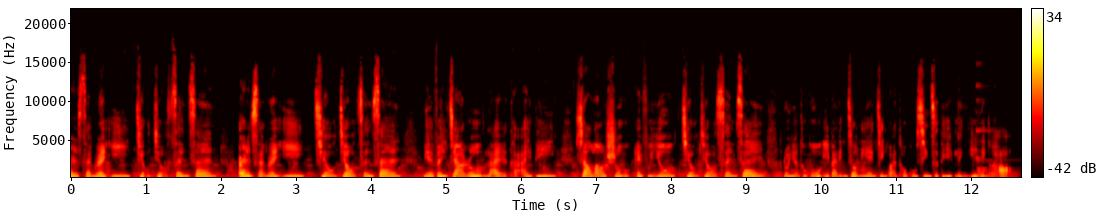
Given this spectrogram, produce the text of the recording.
二三二一九九三三二三二一九九三三，免费加入 Light ID 小老鼠 fu 九九三三。轮源投顾一百零九年经管投顾新字第零一零号。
